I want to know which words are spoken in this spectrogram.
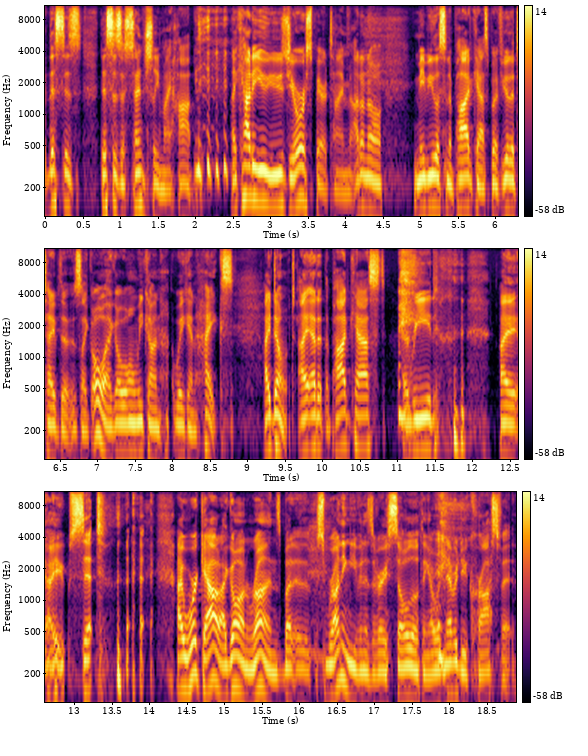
this is this is essentially my hobby. like how do you use your spare time? I don't know. Maybe you listen to podcasts, but if you're the type that is like, "Oh, I go on week on weekend hikes." I don't. I edit the podcast, I read, I, I sit, I work out, I go on runs, but uh, running even is a very solo thing. I would never do CrossFit.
